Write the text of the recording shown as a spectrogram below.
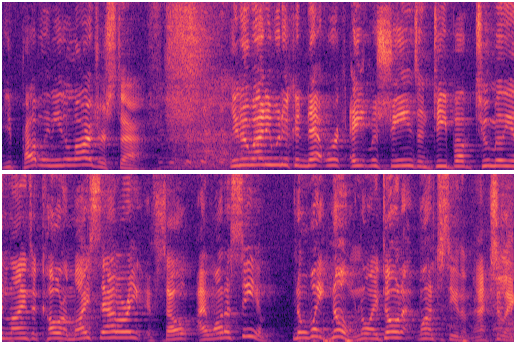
you probably need a larger staff. You know anyone who can network eight machines and debug two million lines of code on my salary? If so, I want to see them. No, wait, no, no, I don't want to see them, actually.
